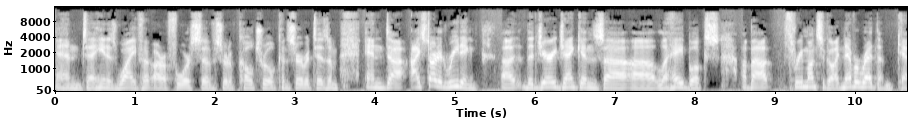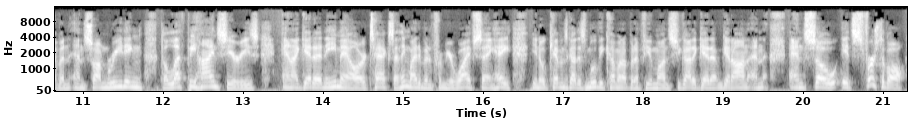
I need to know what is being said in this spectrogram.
and he and his wife are a force of sort of cultural conservatism. And uh, I started reading uh, the Jerry Jenkins uh, uh, LaHaye books about three months ago. I'd never read them, Kevin, and so I'm reading the Left Behind series, and I get an email or text. I think might have been from your wife saying, "Hey, you know, Kevin's got this movie coming up in a few months. You got to get him, get on." And and so it's first of all,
